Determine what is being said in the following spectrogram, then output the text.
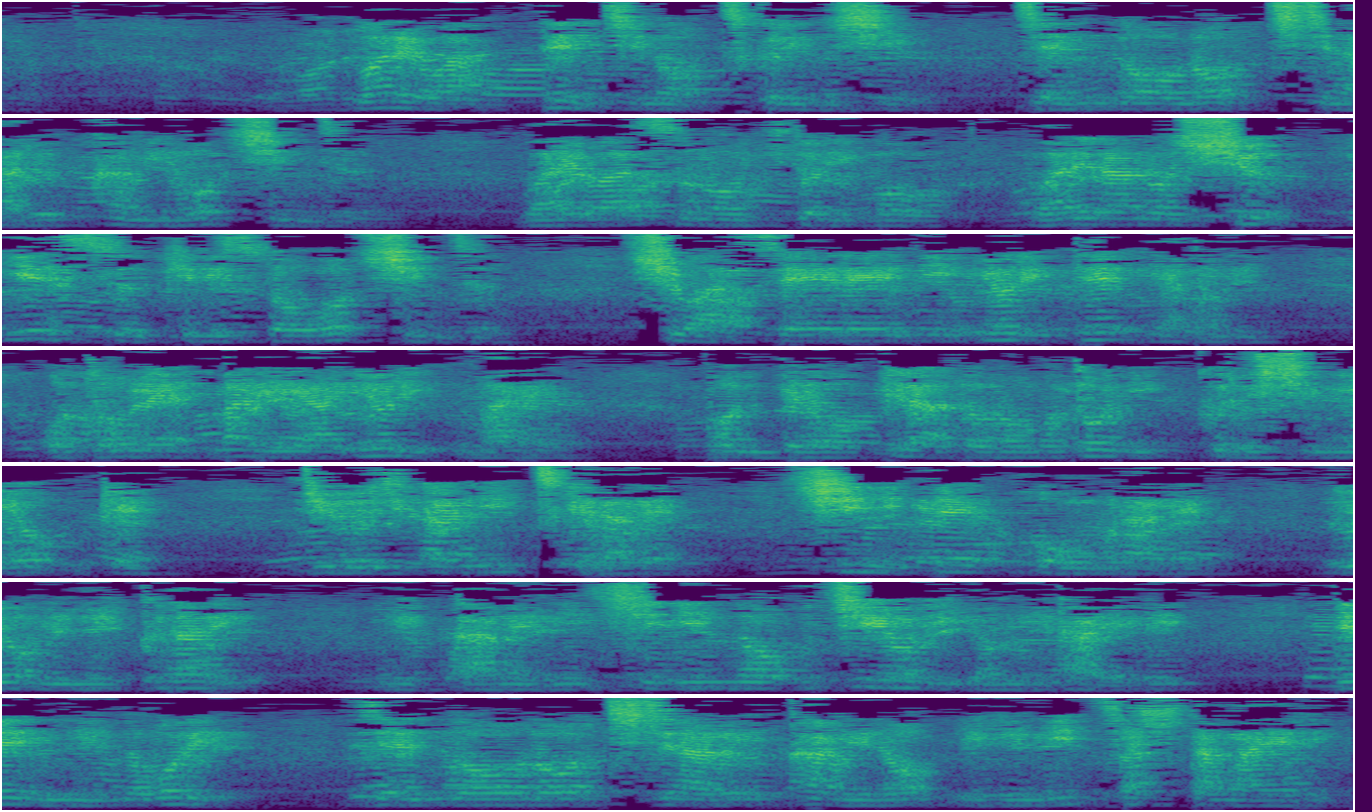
我は天地の作り主。全能の父なる神を信ず。我はその一人子。我らの主イエス・キリストを信ず主は精霊によりて宿り乙女マリアより生まれポンテオ・ピラトのもとに苦しみを受け十字架につけられ死にて葬られ読みに下り三日目に死人のうちよりよみがえり天に昇り全能の父なる神の右に差し従えり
